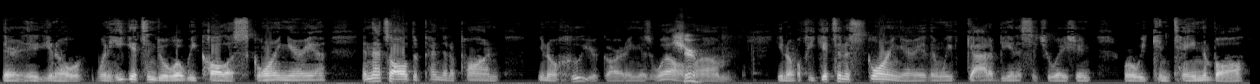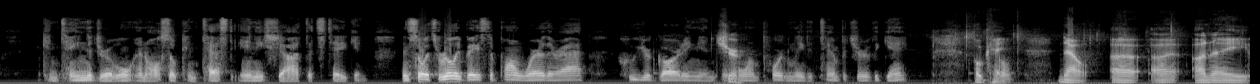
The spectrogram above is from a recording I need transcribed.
There, you know, when he gets into what we call a scoring area, and that's all dependent upon, you know, who you're guarding as well. Sure. Um, you know, if he gets in a scoring area, then we've got to be in a situation where we contain the ball contain the dribble, and also contest any shot that's taken. And so it's really based upon where they're at, who you're guarding, and, sure. and more importantly, the temperature of the game. Okay. So, now, uh, uh, on a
